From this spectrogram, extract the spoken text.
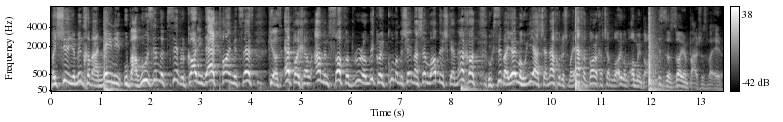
hoishir yemincha v'aneni ubahuzim l'ksiv regarding that time it says ki az epoichel amim sofa brura likroi kulam b'shem Hashem l'avdish kem echad uksiv b'yoyma hu yeh Hashem echad u'shma yechad baruch Hashem lo'olam omin v'amin this is a zoyer in Va'er.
